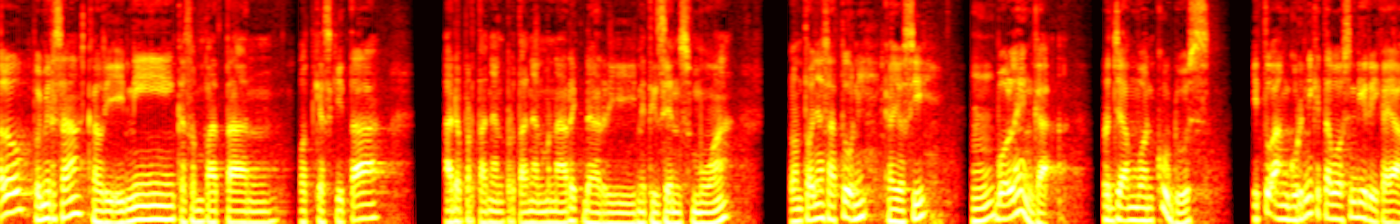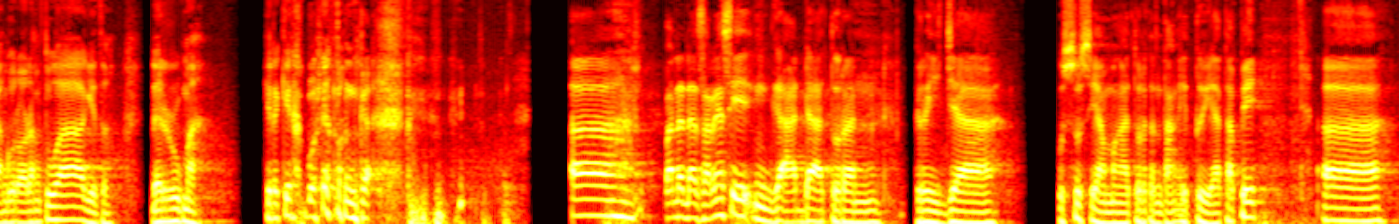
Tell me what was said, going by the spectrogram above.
Halo pemirsa, kali ini kesempatan podcast kita ada pertanyaan-pertanyaan menarik dari netizen semua. Contohnya satu nih, Kayosi, Hmm? boleh nggak perjamuan kudus itu anggurnya kita bawa sendiri kayak anggur orang tua gitu dari rumah? Kira-kira boleh apa enggak? Eh, pada dasarnya sih nggak ada aturan gereja khusus yang mengatur tentang itu ya. Tapi eh,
